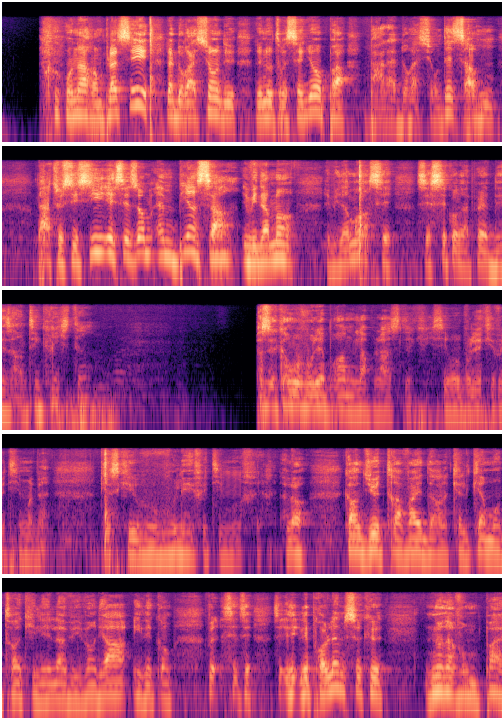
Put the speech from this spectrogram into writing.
On a remplacé l'adoration de, notre Seigneur par, l'adoration des hommes. Par ceci, et ces hommes aiment bien ça, évidemment. Évidemment, c'est ce qu'on appelle des antichrists. Hein. Parce que quand vous voulez prendre la place de Christ, si vous voulez qu'effectivement, ben, qu'est-ce que vous voulez effectivement faire? Alors, quand Dieu travaille dans quelqu'un montrant qu'il est là vivant, on dit, ah, il est comme... les problèmes, c'est que nous n'avons pas,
